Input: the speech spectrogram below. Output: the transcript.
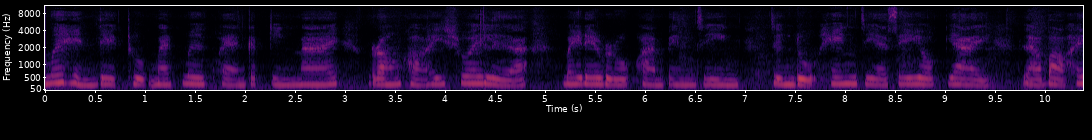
เมื่อเห็นเด็กถูกมัดมือแขวนกับกิ่งไม้ ร้องขอให้ช่วยเหลือ ไม่ได้รู้ความเป็นจริง จึงดุเฮ่งเจียเซยกใหญ่ แล้วบอกให้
